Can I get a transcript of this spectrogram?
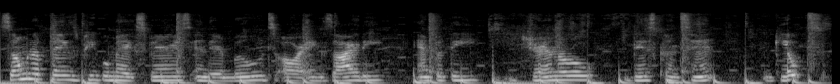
some of the things people may experience in their moods are anxiety, empathy, general discontent, guilt,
